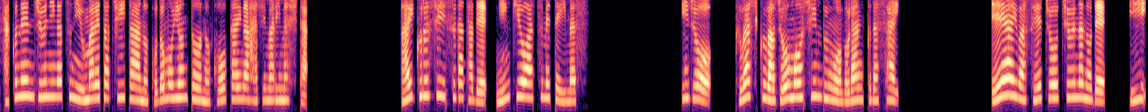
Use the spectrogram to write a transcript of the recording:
昨年12月に生まれたチーターの子供4頭の公開が始まりました。愛くるしい姿で人気を集めています。以上、詳しくは縄文新聞をご覧ください。AI は成長中なので、いい、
